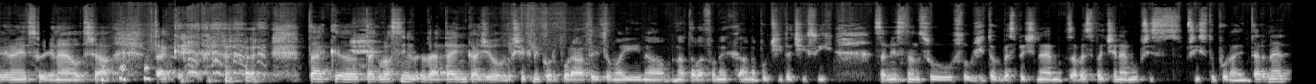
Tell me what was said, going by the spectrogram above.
je něco jiného třeba. Tak, tak, tak vlastně VPN, že jo, všechny korporáty to mají na, na telefonech a na počítačích svých zaměstnanců, slouží to k bezpečnému, zabezpečenému přístupu na internet,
